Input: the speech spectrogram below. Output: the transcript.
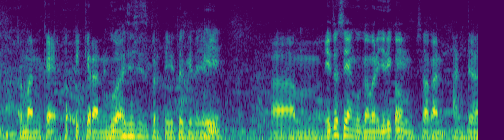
Cuman kayak kepikiran gue aja sih seperti itu gitu. Jadi um, itu sih yang gue gambarin. Jadi kalau Iya. misalkan ada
